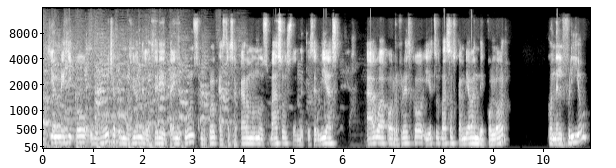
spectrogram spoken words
Aquí en México hubo mucha promoción de la serie de Tiny Toons. Me acuerdo que hasta sacaron unos vasos donde te servías agua o refresco y estos vasos cambiaban de color con el frío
